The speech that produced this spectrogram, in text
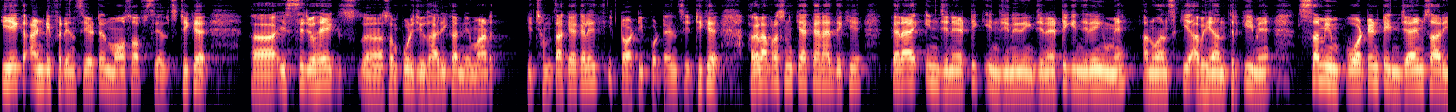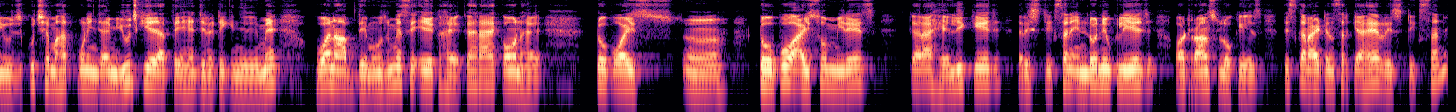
कि एक अनडिफरेंशिएटेड मॉस ऑफ़ सेल्स ठीक है? इससे जो है एक संपूर्ण जीवधारी का निर्माण की क्षमता क्या कहलाती है? टॉटी पोटेंसी, ठीक है? अगला प्रश्न क्या कह रहा है? देखिए, कह रहा है, in genetic engineering genetic engineering में, अनुवंशिकी अभियांत्रिकी में some important enzymes are use कुछ महत्वपूर्ण इंजाइम यूज़ किए जाते हैं जेनेटिक इंजीनियरिंग में। वन ऑफ़ देम उसमें से एक है। कह रहा है, कौन है? टोपोइस टोपो आइसोमिरेज कह रहा है हेलिकेज रिस्ट्रिक्शन इंडोन्यूक्लिएज और ट्रांसलोकेज तो इसका राइट आंसर क्या है? रिस्ट्रिक्शन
